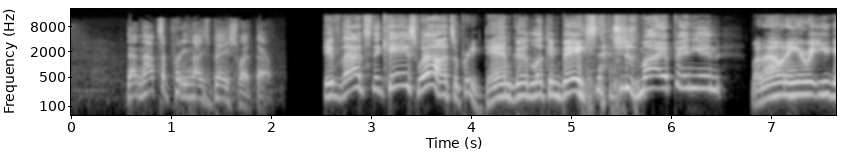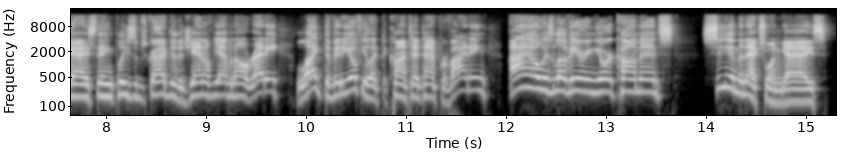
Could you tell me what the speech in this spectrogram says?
then that's a pretty nice base right there. If that's the case, well, that's a pretty damn good looking base. That's just my opinion. But I want to hear what you guys think. Please subscribe to the channel if you haven't already. Like the video if you like the content I'm providing. I always love hearing your comments. See you in the next one, guys.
